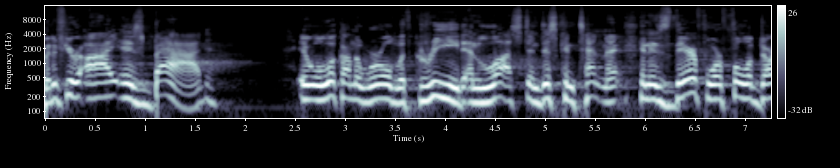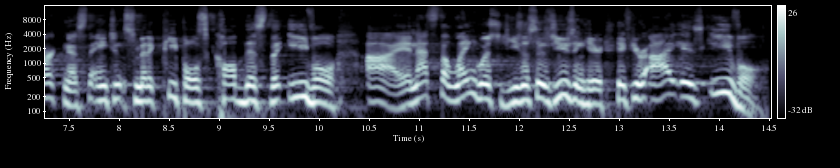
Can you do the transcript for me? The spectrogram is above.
But if your eye is bad, it will look on the world with greed and lust and discontentment and is therefore full of darkness. The ancient Semitic peoples called this the evil eye. And that's the language Jesus is using here. If your eye is evil,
